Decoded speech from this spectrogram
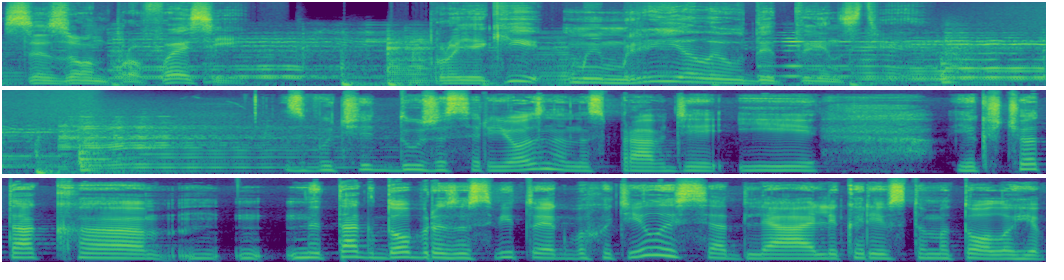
Сезон професій, про які ми мріяли у дитинстві. Звучить дуже серйозно насправді і. Якщо так е, не так добре з освітою, як би хотілося для лікарів-стоматологів,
